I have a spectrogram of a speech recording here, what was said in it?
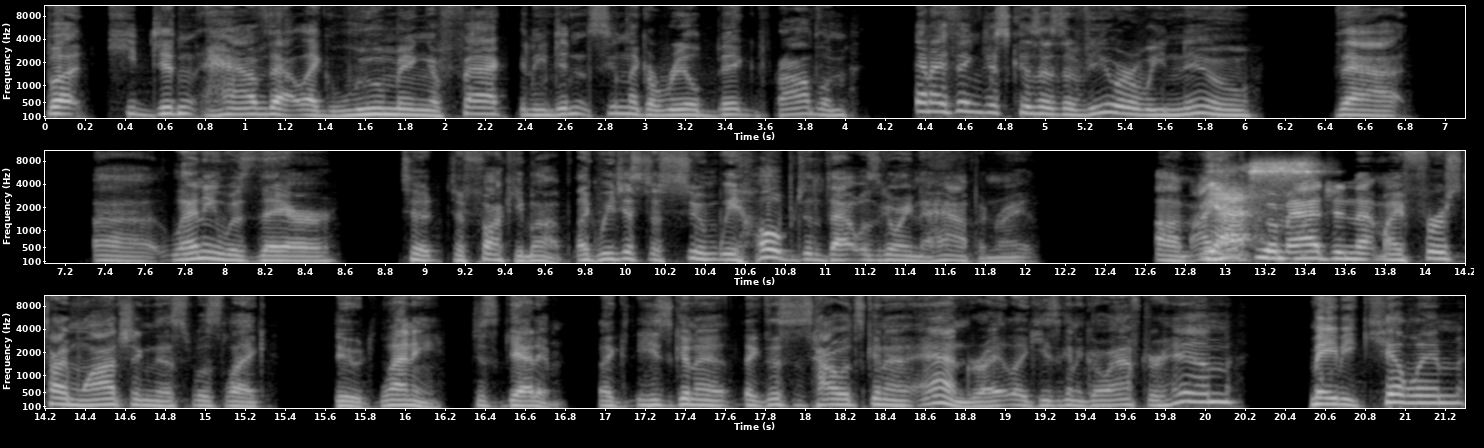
But he didn't have that like looming effect, and he didn't seem like a real big problem. And I think just because as a viewer we knew that uh Lenny was there to to fuck him up. Like we just assumed, we hoped that that was going to happen, right? Um, I have to imagine that my first time watching this was like, dude, Lenny, just get him. Like he's gonna like this is how it's gonna end, right? Like he's gonna go after him, maybe kill him.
